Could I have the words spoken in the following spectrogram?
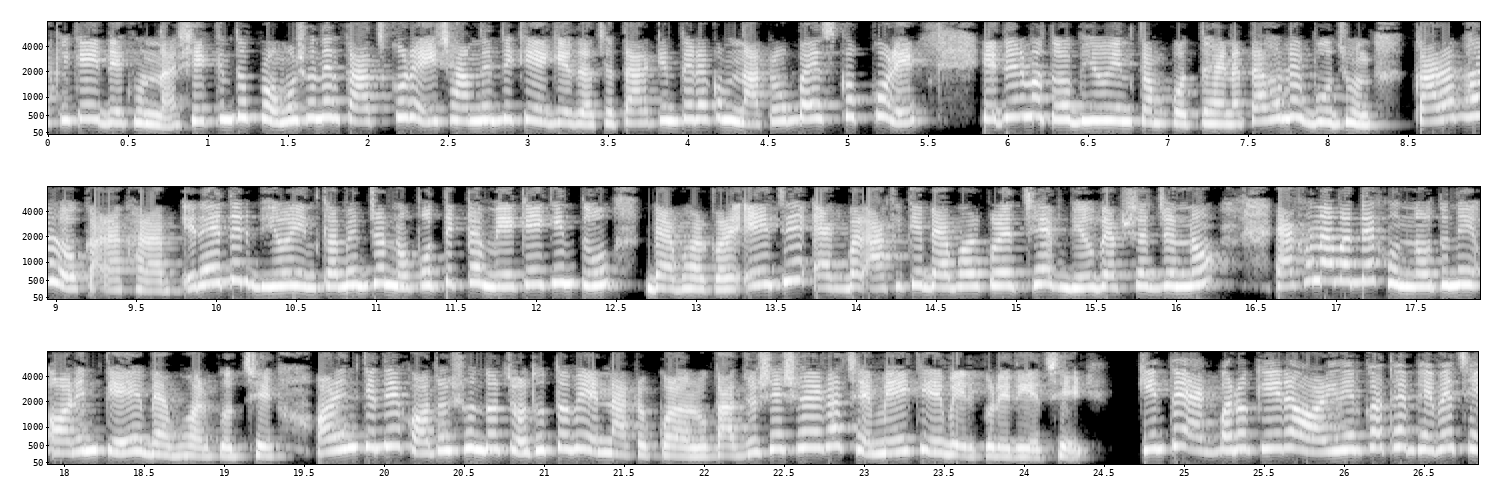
আখিকেই দেখুন না। সে কিন্তু প্রমোশনের কাজ করেই সামনের দিকে এগিয়ে যাচ্ছে। তার কিন্তু এরকম নাটক বা স্কোপ করে এদের মতো ভিউ ইনকাম করতে হয় না। তাহলে বুঝুন, কারা ভালো, কারা খারাপ? এরা এদের ভিউ ইনকামের জন্য প্রত্যেকটা মেয়েকেই কিন্তু ব্যবহার করে। এই যে একবার আখিকে ব্যবহার করেছে ভিউ ব্যবসার জন্য, এখন আবার দেখুন নতুন এই অরিনকে ব্যবহার করছে। অরিনকে দিয়ে কত সুন্দর চতুর্থ বিয়ের নাটক করালো। কার্য শেষ হয়ে গেছে, মেয়েকে বের করে দিয়েছে। কিন্তু একবারও কি এরা অরিনের কথা ভেবেছে?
